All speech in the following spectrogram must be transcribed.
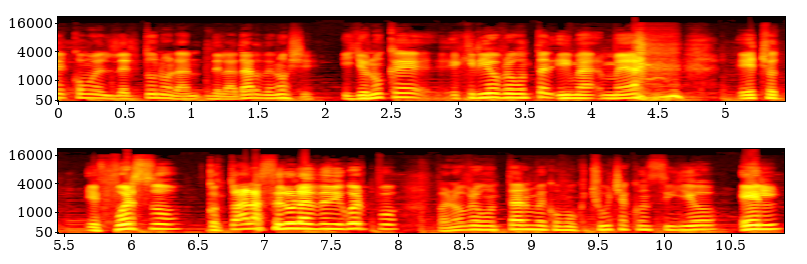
Es como el del turno de la tarde-noche. Y yo nunca he querido preguntar. Y me, me ha hecho esfuerzo con todas las células de mi cuerpo para no preguntarme cómo Chucha consiguió él,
